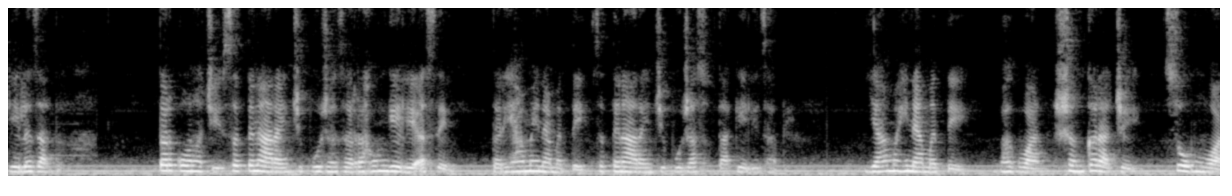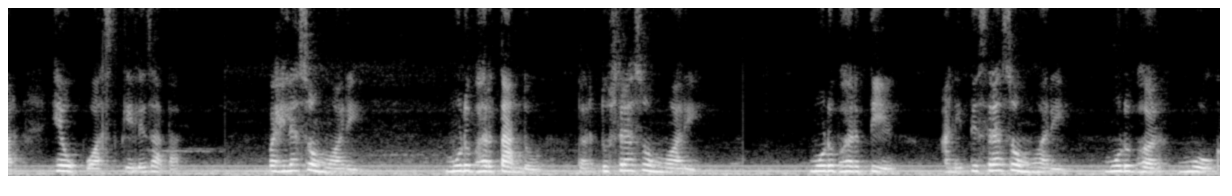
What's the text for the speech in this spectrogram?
केलं जातं. तर कोणाची सत्यनारायणची पूजा जर राहून गेली असेल तर ह्या महिन्यामध्ये सत्यनारायणची पूजासुद्धा केली जाते. या महिन्यामध्ये भगवान शंकराचे सोमवार हे उपवास केले जातात. पहिल्या सोमवारी मूडभर तांदूळ तर दुसऱ्या सोमवारी मूडभर तीळ आणि तिसऱ्या सोमवारी मूडभर मूग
